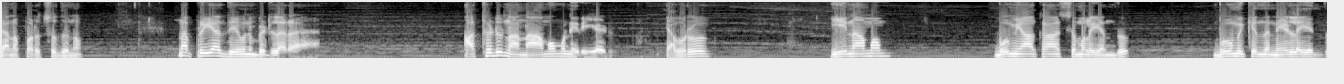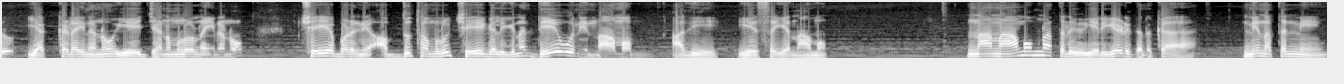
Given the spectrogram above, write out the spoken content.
గనపరచుదును నా ప్రియ దేవుని బిడ్లరా అతడు నా నామము నెరిగాడు. ఎవరు? ఈ నామం? భూమి ఆకాశముల ఎందు భూమి కింద నీళ్ళ ఎందు ఎక్కడైనను ఏ జనములోనైనను చేయబడని అద్భుతములు చేయగలిగిన దేవుని నామం అది ఏసయ్య నామం. నా నామంను అతడు ఎరిగాడు గనుక నేను అతన్ని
